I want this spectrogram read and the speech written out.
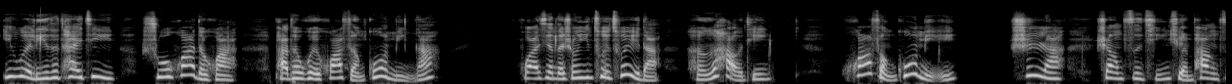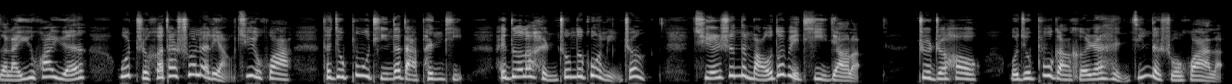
因为离得太近，说话的话，怕他会花粉过敏啊。”花仙的声音脆脆的，很好听。花粉过敏？是啊，上次请犬胖子来御花园，我只和他说了两句话，他就不停地打喷嚏，还得了很重的过敏症，全身的毛都被剃掉了。这之后，我就不敢和人很近的说话了。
